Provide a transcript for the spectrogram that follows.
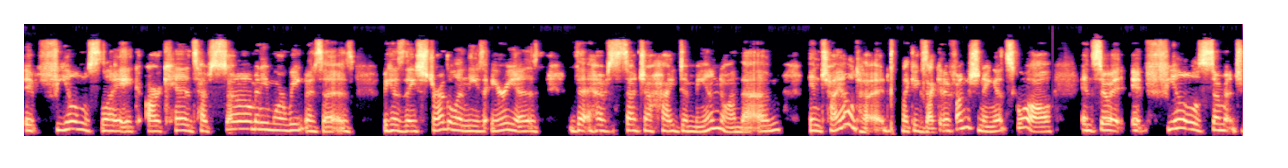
it feels like our kids have so many more weaknesses because they struggle in these areas that have such a high demand on them in childhood, like executive functioning at school. And so it, it feels so much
